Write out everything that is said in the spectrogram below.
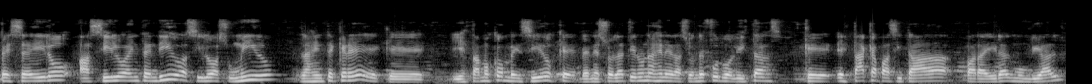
Peseiro así lo ha entendido, así lo ha asumido. La gente cree que, y estamos convencidos que Venezuela tiene una generación de futbolistas que está capacitada para ir al Mundial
